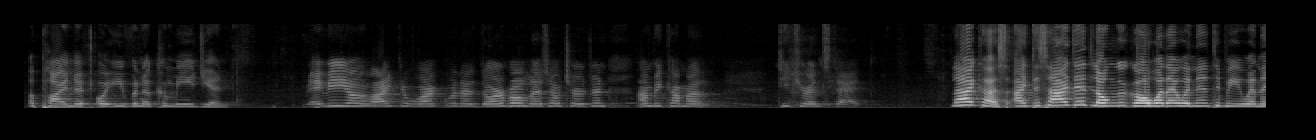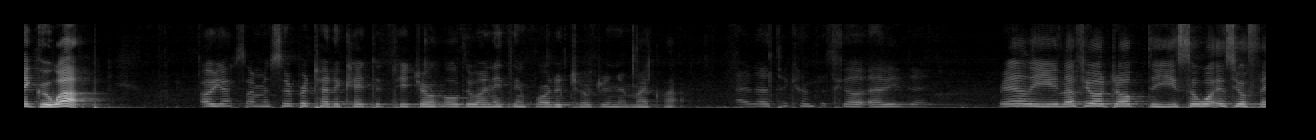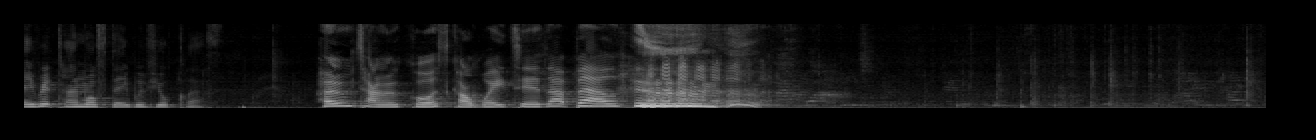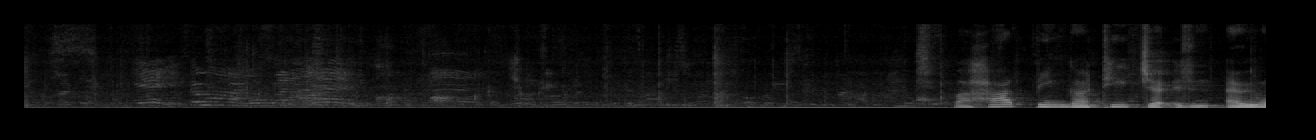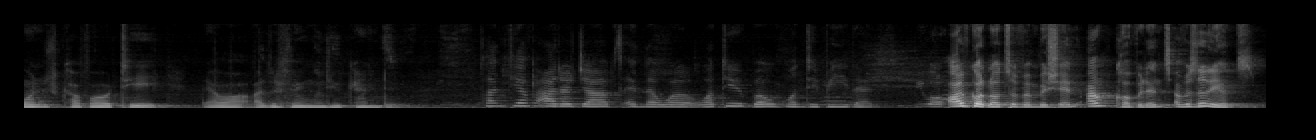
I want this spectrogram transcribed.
a pilot, or even a comedian. Maybe you'll like to work with adorable little children and become a teacher instead. Like us, I decided long ago what I wanted to be when I grew up. Oh yes, I'm a super dedicated teacher who will do anything for the children in my class. To come to school every day. Really, you love your job, do you? So what is your favorite time of day with your class? Home time, of course. Can't wait to hear that bell. Perhaps being a teacher isn't everyone's cup of tea. There are other things you can do. Plenty of other jobs in the world. What do you both want to be then? well, I've got lots of ambition and confidence and resilience.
